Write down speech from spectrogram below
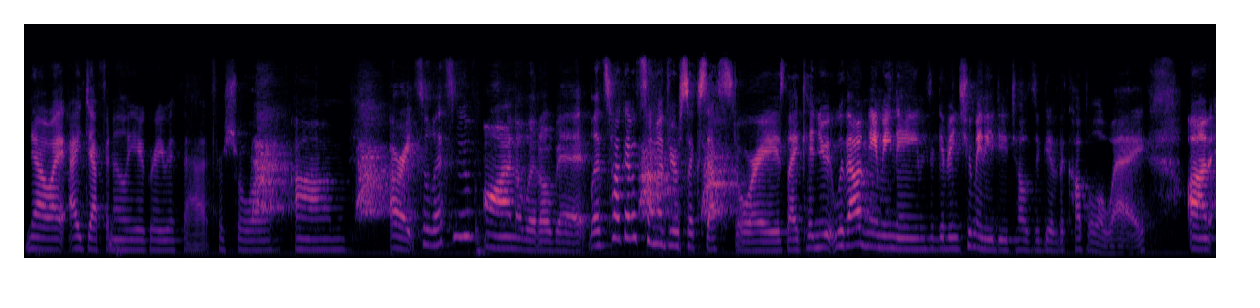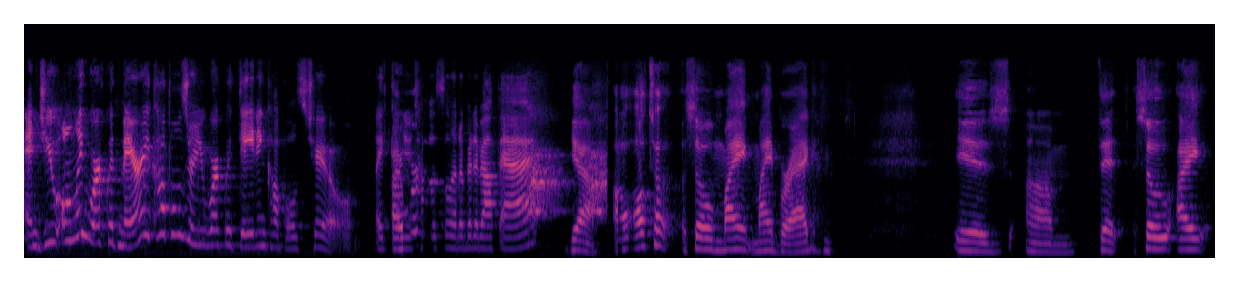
No, I, I definitely agree with that for sure. Um, all right, so let's move on a little bit. Let's talk about some of your success stories. Like, can you, without naming names and giving too many details to give the couple away? Um, and do you only work with married couples, or you work with dating couples too? Like, I can you work- tell us a little bit about that? Yeah, I'll, I'll tell. So my my brag is um, that so I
